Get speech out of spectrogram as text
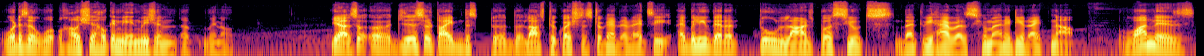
What is it? How should how can we envision? Uh, you know, Yeah, so uh, just to tie this uh, the last two questions together, right? See, I believe there are two large pursuits that we have as humanity right now. One is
